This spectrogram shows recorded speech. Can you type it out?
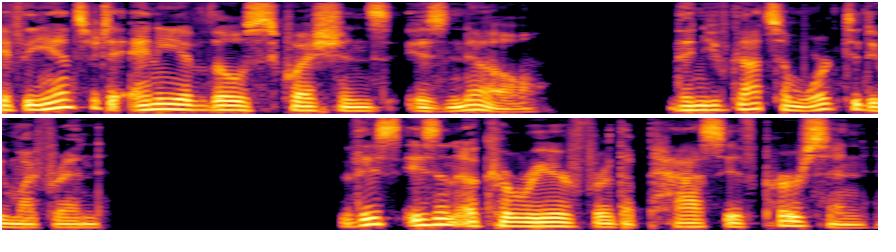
If the answer to any of those questions is no, then you've got some work to do, my friend. This isn't a career for the passive person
